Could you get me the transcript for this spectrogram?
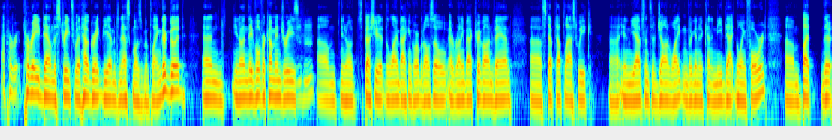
par- parade down the streets with how great the Edmonton Eskimos have been playing. They're good and you know, and they've overcome injuries. Mm-hmm. Um, you know, especially at the linebacking corps, but also at running back. Travon Van uh, stepped up last week uh, in the absence of John White, and they're going to kind of need that going forward. Um, but they're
